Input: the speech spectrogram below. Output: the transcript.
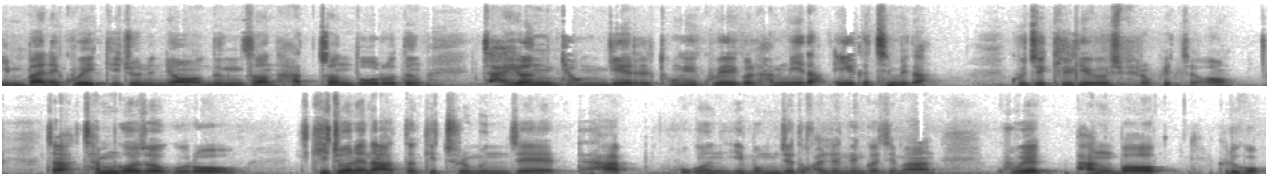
인반의 구획 기준은요. 능선, 하천, 도로 등 자연 경계를 통해 구획을 합니다. 이게 끝입니다. 굳이 길게 외우실 필요 없겠죠. 자, 참고적으로 기존에 나왔던 기출 문제 답 혹은 이 문제도 관련된 거지만 구획 방법 그리고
